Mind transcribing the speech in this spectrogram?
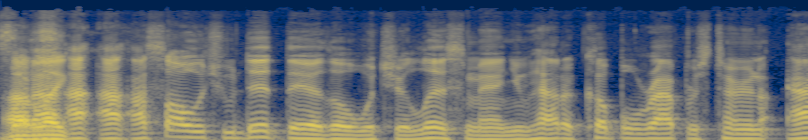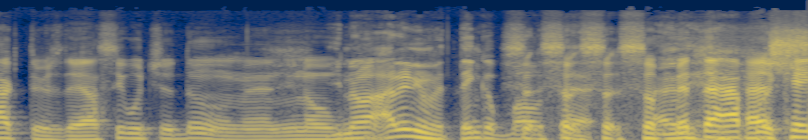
I But I, like- I, I, I saw what you did there though with your list, man. You had a couple rappers turn actors there. I see what you're doing, man. You know, You know, I didn't even think about su- su- that. su- submit the That's application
